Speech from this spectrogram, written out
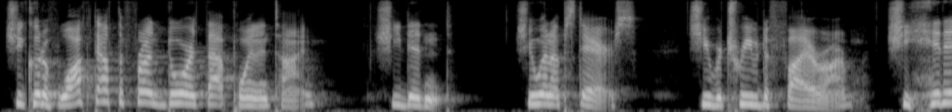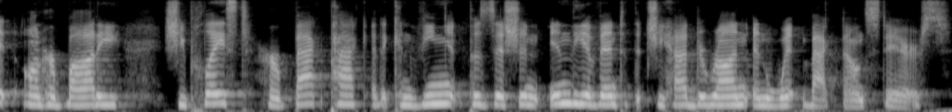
She could have walked out the front door at that point in time. She didn't. She went upstairs. She retrieved a firearm. She hid it on her body. She placed her backpack at a convenient position in the event that she had to run and went back downstairs.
